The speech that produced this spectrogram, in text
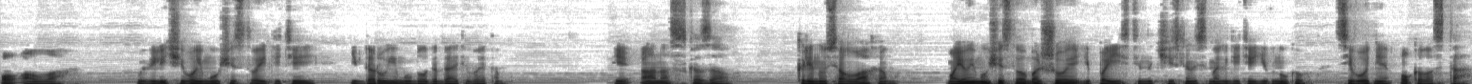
«О Аллах, увеличь его имущество и детей, и даруй ему благодать в этом». И Анас сказал, «Клянусь Аллахом, мое имущество большое, и поистине численность моих детей и внуков сегодня около ста».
